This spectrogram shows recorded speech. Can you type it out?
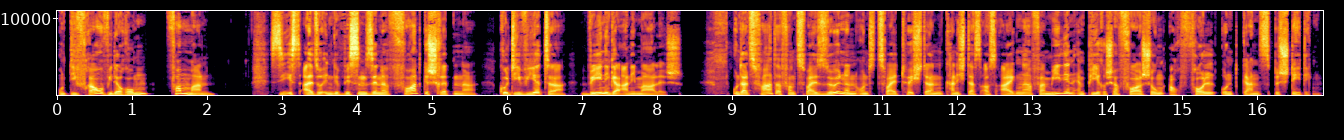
Und die Frau wiederum vom Mann. Sie ist also in gewissem Sinne fortgeschrittener, kultivierter, weniger animalisch. Und als Vater von zwei Söhnen und zwei Töchtern kann ich das aus eigener familienempirischer Forschung auch voll und ganz bestätigen.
